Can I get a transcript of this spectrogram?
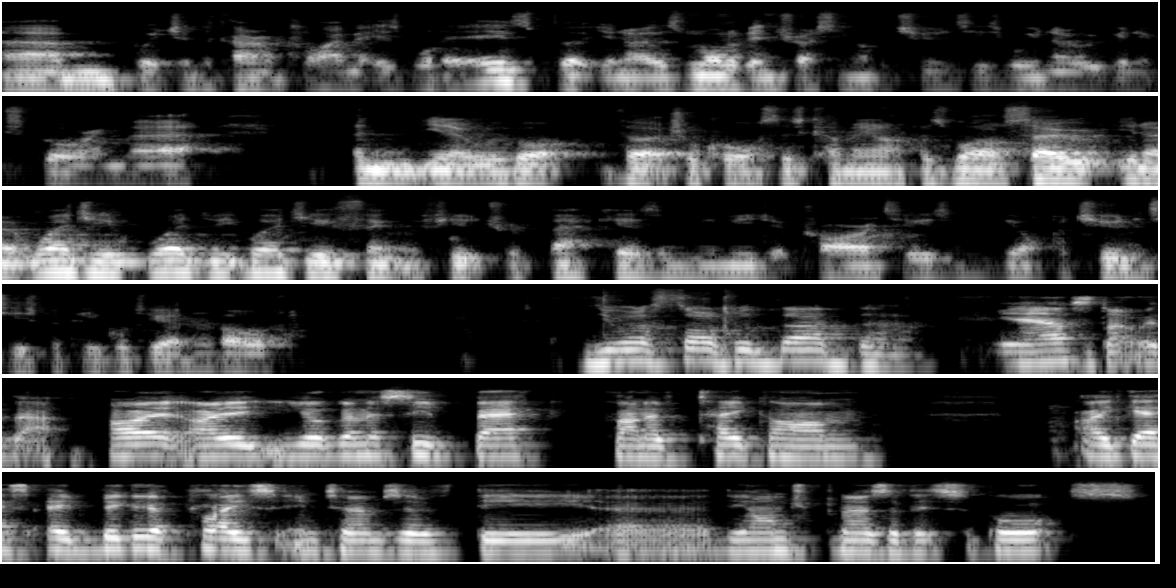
um, which in the current climate is what it is. But you know, there's a lot of interesting opportunities we know we've been exploring there. And you know, we've got virtual courses coming up as well. So you know, where do you where do you, where do you think the future of Beck is and the immediate priorities and the opportunities for people to get involved? Do you want to start with that, Dan? Yeah, I'll start with that. I, I you're going to see Beck kind of take on I guess, a bigger place in terms of the uh, the entrepreneurs that it supports.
